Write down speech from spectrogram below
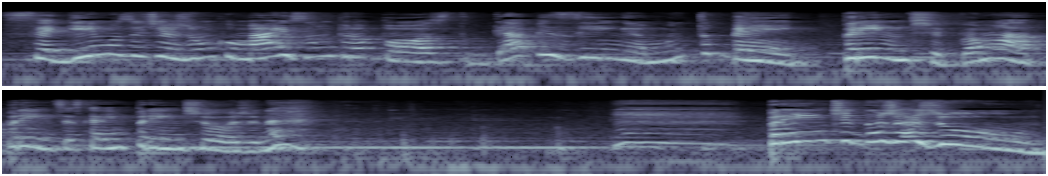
Seguimos em jejum com mais um propósito. Gabizinha, muito bem. Print, vamos lá, print. Vocês querem print hoje, né? Jejum.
